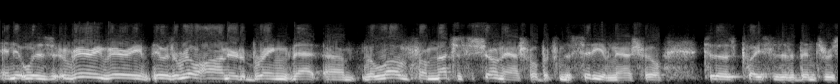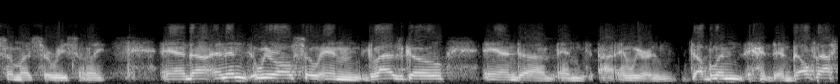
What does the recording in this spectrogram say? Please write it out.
and it was very very it was a real honor to bring that um, the love from not just the show Nashville, but from the city of Nashville to those places that have been through so much so recently, and uh, and then we were also in Glasgow and um, and uh, and we were in Dublin and, and Belfast.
